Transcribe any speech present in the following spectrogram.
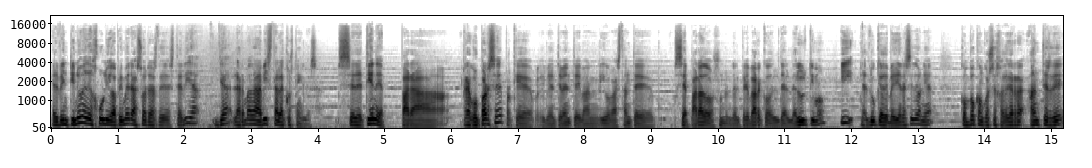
El 29 de julio, a primeras horas de este día, ya la Armada avista la costa inglesa. Se detiene para reagruparse, porque evidentemente iban, iba bastante separados del primer barco del, del, último, y el duque de Medina Sidonia convoca un consejo de guerra antes de,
